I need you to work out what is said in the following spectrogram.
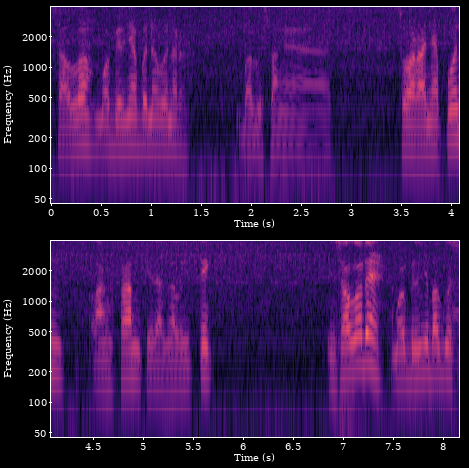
Insya Allah mobilnya benar-benar bagus banget. Suaranya pun langsam, tidak ngelitik. Insya Allah deh mobilnya bagus.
